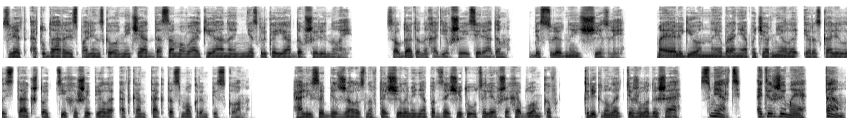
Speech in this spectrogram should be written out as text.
След от удара исполинского меча до самого океана несколько ярдов шириной. Солдаты, находившиеся рядом, бесследно исчезли. Моя легионная броня почернела и раскалилась так, что тихо шипела от контакта с мокрым песком. Алиса безжалостно втащила меня под защиту уцелевших обломков, крикнула, тяжело дыша, «Смерть! Одержимая! Там!»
